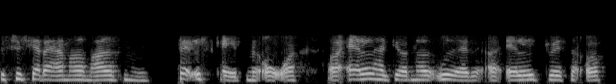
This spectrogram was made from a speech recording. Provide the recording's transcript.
Det synes jeg, der er noget meget sådan fællesskabende over, og alle har gjort noget ud af det, og alle dresser op.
